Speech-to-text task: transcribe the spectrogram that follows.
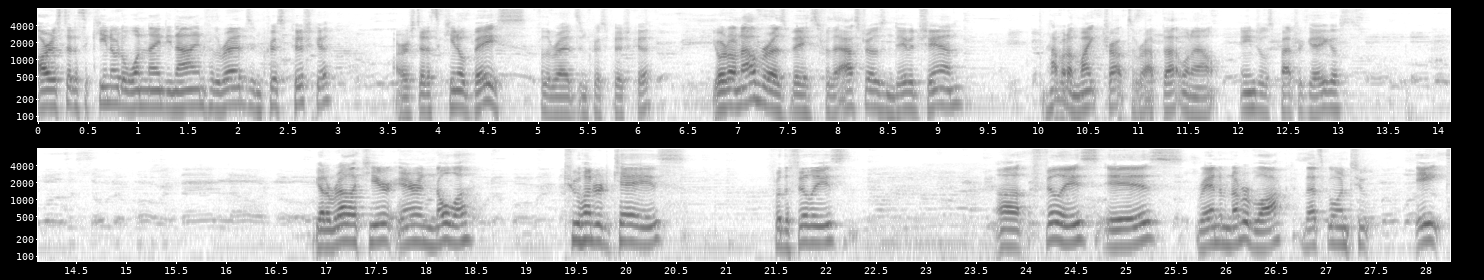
Aristides Aquino to 199 for the Reds and Chris Pishka. Aristides Aquino base for the Reds and Chris Pishka. Yordan Alvarez base for the Astros and David Chan. And how about a Mike Trout to wrap that one out? Angels Patrick Gallegos. Got a relic here, Aaron Nola. 200 Ks for the Phillies. Uh, Phillies is random number block. That's going to 8,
